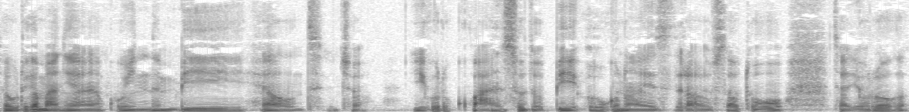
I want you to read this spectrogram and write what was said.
자, 우리가 많이 알고 있는 be held. 그렇죠? 이거를 꼭 안 써도 be organized라고 써도 자, 여러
